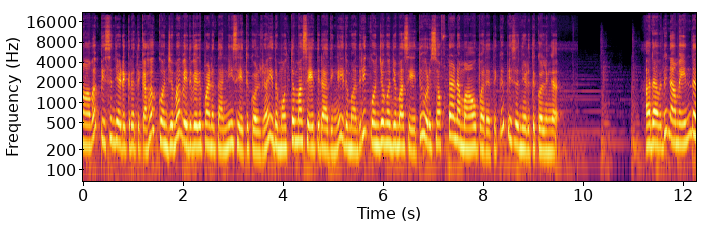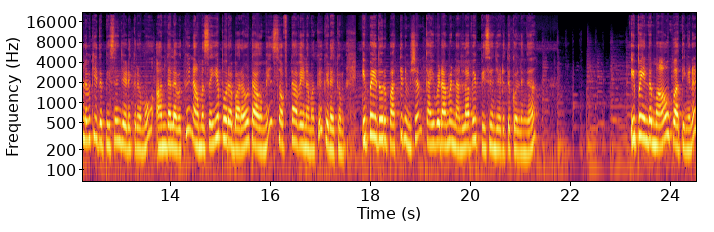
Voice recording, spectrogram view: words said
மாவை பிசைஞ்சு எடுக்கிறதுக்காக கொஞ்சமாக வெது வெதுப்பான தண்ணி சேர்த்துக்கொள்கிறேன் இதை மொத்தமாக சேர்த்துடாதீங்க. இது மாதிரி கொஞ்சம் கொஞ்சமாக சேர்த்து ஒரு சாஃப்டான மாவு பதத்துக்கு பிசைஞ்சு எடுத்துக்கொள்ளுங்கள் அதாவது நாம் எந்த அளவுக்கு இதை பிசைஞ்சு எடுக்கிறோமோ அந்த அளவுக்கு நாம் செய்ய போகிற பரோட்டாவுமே சாஃப்டாகவே நமக்கு கிடைக்கும். இப்போ இது ஒரு பத்து நிமிஷம் கைவிடாமல் நல்லாவே பிசைஞ்சு எடுத்துக்கொள்ளுங்க. இப்போ இந்த மாவு பார்த்தீங்கன்னா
